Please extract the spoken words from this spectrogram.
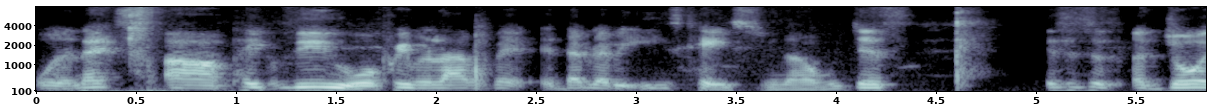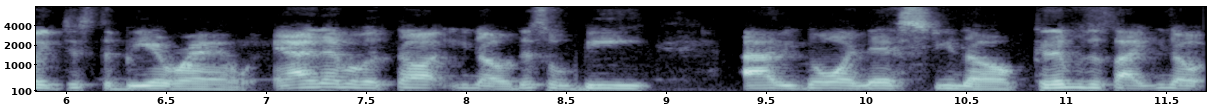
or the next um pay per view or premium live event in WWE's case. You know, we just this is a joy just to be around. And I never thought, you know, this would be I'll be doing this, you know, because it was just like, you know,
